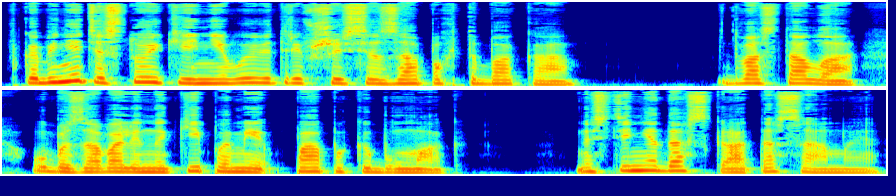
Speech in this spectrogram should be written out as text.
В кабинете стойкий невыветрившийся запах табака. Два стола, оба завалены кипами папок и бумаг. На стене доска, та самая,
